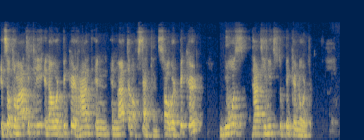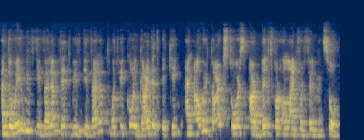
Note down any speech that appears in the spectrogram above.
it's automatically in our picker hand in matter of seconds. So our picker knows that he needs to pick an order. And the way we've developed it, we've developed what we call guided picking, and our dark stores are built for online fulfillment. So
